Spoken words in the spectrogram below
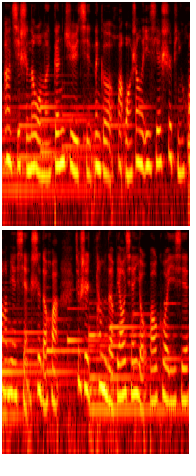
那其实呢，我们根据其那个画网上的一些视频画面显示的话，就是他们的标签有包括一些，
